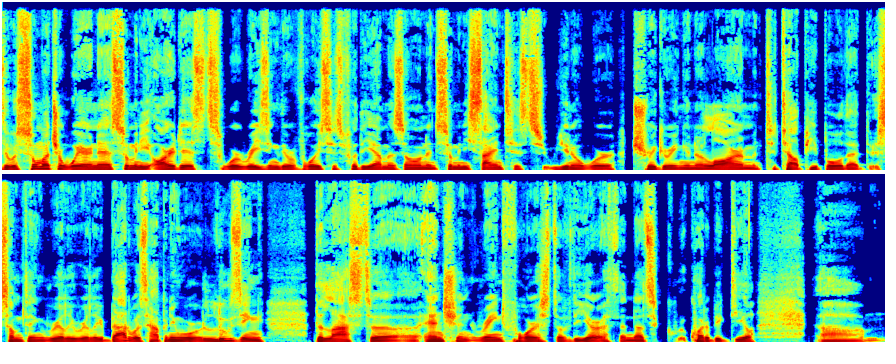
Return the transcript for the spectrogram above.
there was so much awareness so many artists were raising their voices for the amazon and so many scientists you know were triggering an alarm to tell people that something really really bad was happening. We were losing the last uh, ancient rainforest of the earth and that's quite a big deal. Um,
